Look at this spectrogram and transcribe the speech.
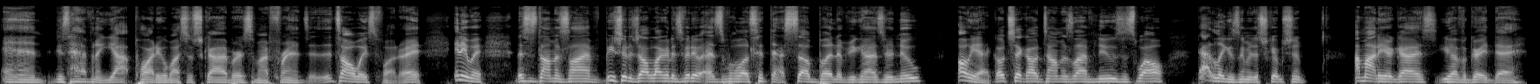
and just having a yacht party with my subscribers and my friends. It's always fun, right? Anyway, this is DomisLive. Be sure to drop a like on this video as well as hit that sub button if you guys are new. Oh yeah, go check out DomisLive News as well. That link is in the description. I'm out of here, guys. You have a great day.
